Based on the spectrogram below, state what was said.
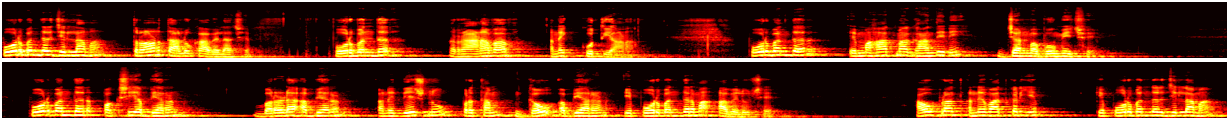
પોરબંદર જિલ્લામાં ત્રણ તાલુકા આવેલા છે. પોરબંદર, રાણાવાવ અને કુતિયાણા. પોરબંદર એ મહાત્મા ગાંધીની જન્મભૂમિ છે. પોરબંદર પક્ષી અભયારણ્ય, બરડા અભયારણ્ય અને દેશનું પ્રથમ ગૌ અભયારણ્ય એ પોરબંદરમાં આવેલું છે. આ ઉપરાંત અને વાત કરીએ કે પોરબંદર જિલ્લામાં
